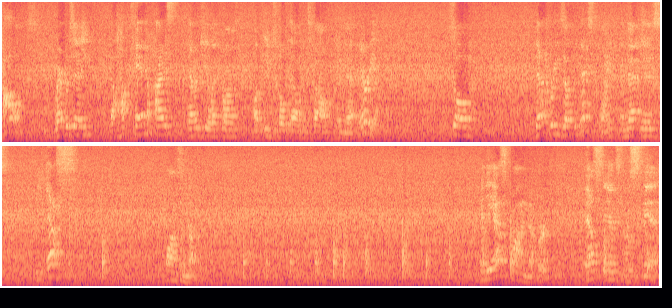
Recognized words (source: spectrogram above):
columns representing the 10 highest energy electrons of each of those elements found in that area. So that brings up the next point, and that is the S quantum number. And the S quantum number, S stands for spin,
